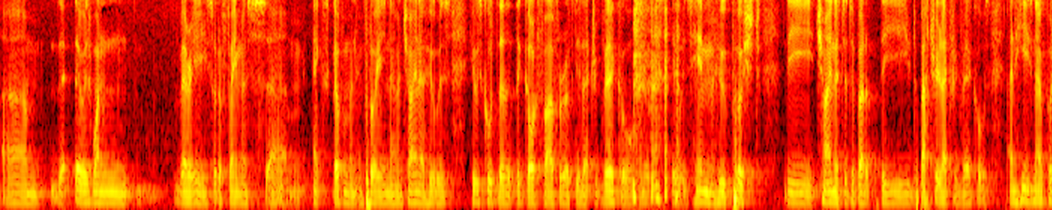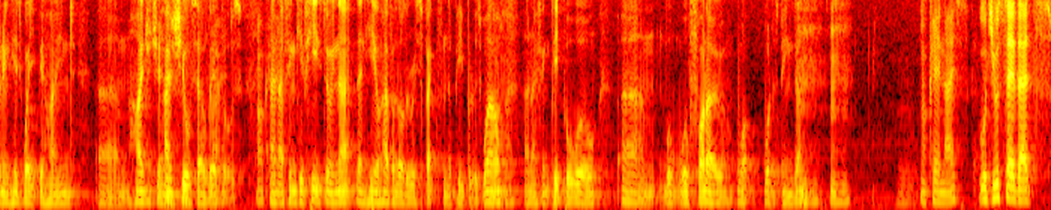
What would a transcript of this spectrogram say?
Um, there was one very sort of famous um, ex-government employee now in China who was he was called the the godfather of the electric vehicle and it was it was him who pushed the China to develop the, the battery electric vehicles and he's now putting his weight behind um, hydrogen, hydrogen, fuel cell vehicles right. okay. and I think if he's doing that then he'll have a lot of respect from the people as well mm-hmm. and I think people will, um, will will follow what what is being done. Mm-hmm. Mm-hmm. Okay, nice. Would you say that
